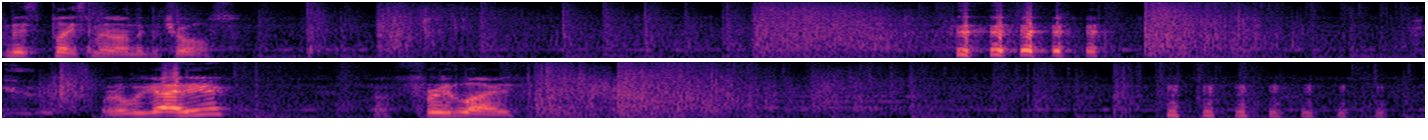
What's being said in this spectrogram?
Misplacement on the controls. what do we got here? A free life.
